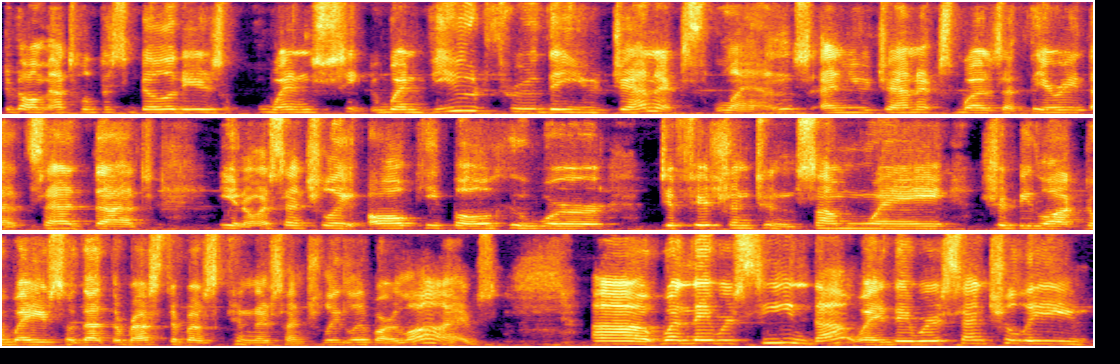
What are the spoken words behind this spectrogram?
developmental disabilities, when when viewed through the eugenics lens, and eugenics was a theory that said that, you know, essentially all people who were deficient in some way should be locked away so that the rest of us can essentially live our lives uh, when they were seen that way, they were essentially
